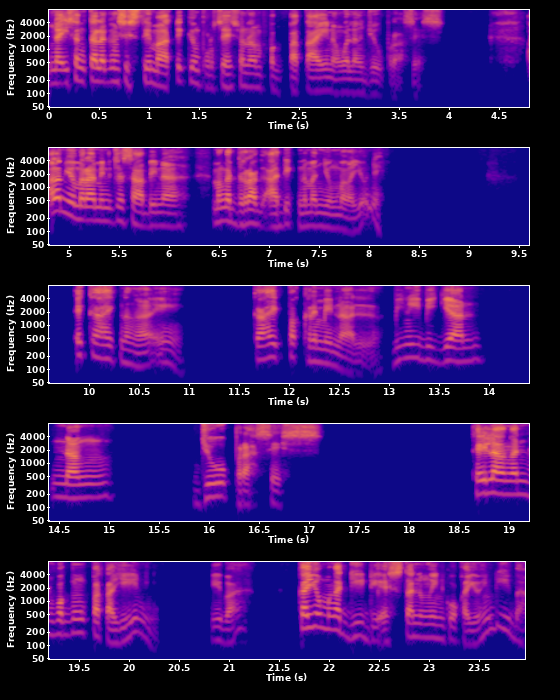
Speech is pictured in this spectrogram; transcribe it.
na isang talagang systematic yung proseso ng pagpatay ng walang due process. Alam niyo maraming nagsasabi na mga drug addict naman yung mga yun eh. Eh kahit na nga eh. Kahit pa kriminal, binibigyan ng due process. Kailangan wag mong patayin, 'di ba? Kayong mga DDS, tanungin ko kayo, hindi ba?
